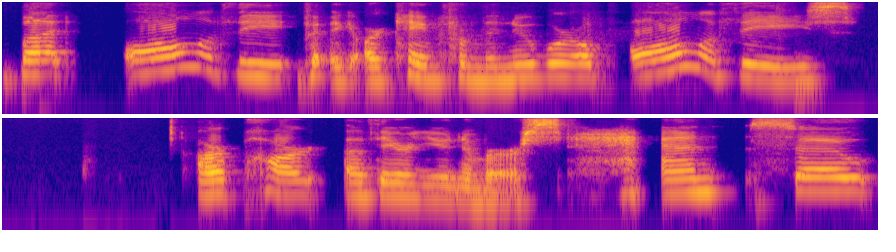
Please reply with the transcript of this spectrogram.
but all of the, or came from the New World, all of these are part of their universe. And so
